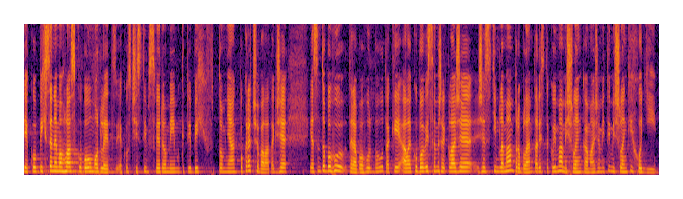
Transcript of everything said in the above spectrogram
jako bych se nemohla s Kubou modlit jako s čistým svědomím, kdybych v tom nějak pokračovala. Takže já jsem to Bohu, teda Bohu, Bohu taky, ale Kubovi jsem řekla, že, že s tímhle mám problém, tady s takovýma myšlenkama, že mi ty myšlenky chodí.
